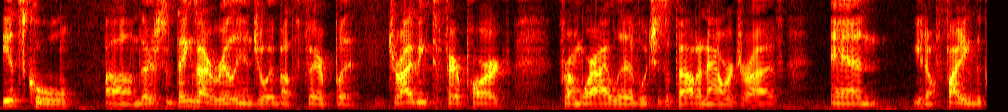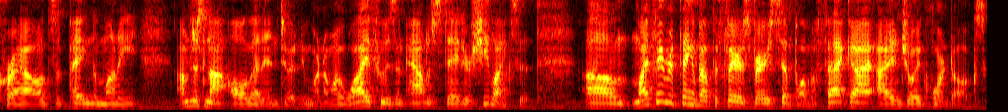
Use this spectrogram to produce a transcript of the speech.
It's cool. Um, there's some things I really enjoy about the fair, but driving to Fair Park from where I live, which is about an hour drive, and you know, fighting the crowds and paying the money, I'm just not all that into it anymore. Now, my wife, who's an out of stater, she likes it. Um, my favorite thing about the fair is very simple. I'm a fat guy. I enjoy corn dogs.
